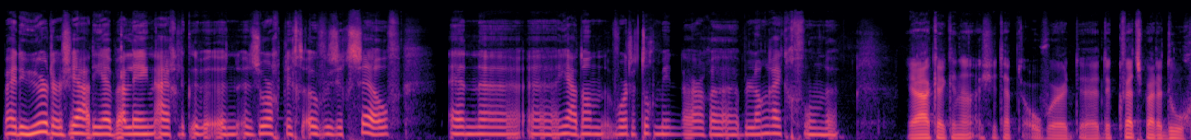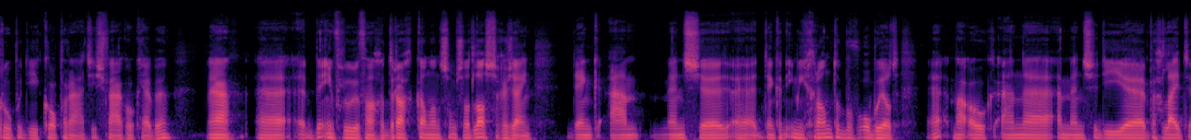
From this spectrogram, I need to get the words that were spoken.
bij de huurders, ja, die hebben alleen eigenlijk een, een zorgplicht over zichzelf. En eh, eh, ja, dan wordt het toch minder belangrijk gevonden. Ja, kijk, en als je het hebt over de, de kwetsbare doelgroepen die corporaties vaak ook hebben. Nou ja, eh, het beïnvloeden van gedrag kan dan soms wat lastiger zijn. Denk aan mensen, eh, denk aan immigranten bijvoorbeeld, hè, maar ook aan, eh, aan mensen die begeleid,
